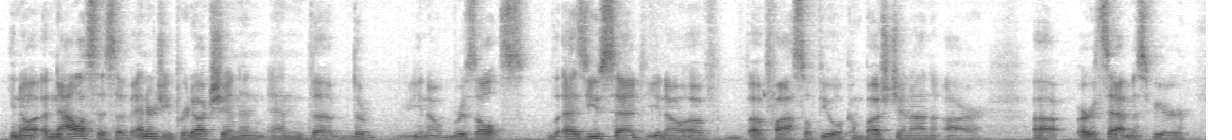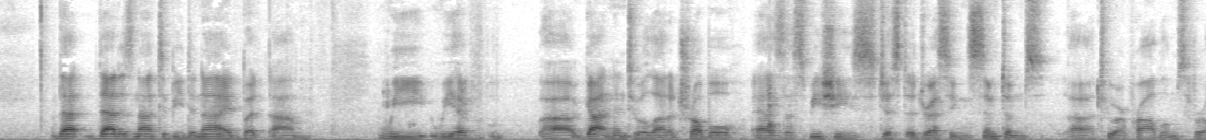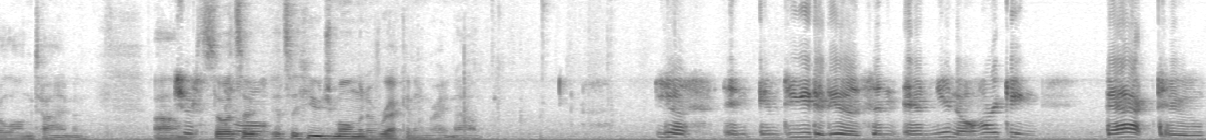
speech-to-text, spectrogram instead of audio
you know analysis of energy production and, and the the you know results as you said you know of, of fossil fuel combustion on our uh, Earth's atmosphere. That that is not to be denied but um, we we have uh, gotten into a lot of trouble as a species just addressing symptoms uh, to our problems for a long time. And um, so it's a it's a huge moment of reckoning right now. Yes in, indeed it is. And and you know harking back to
